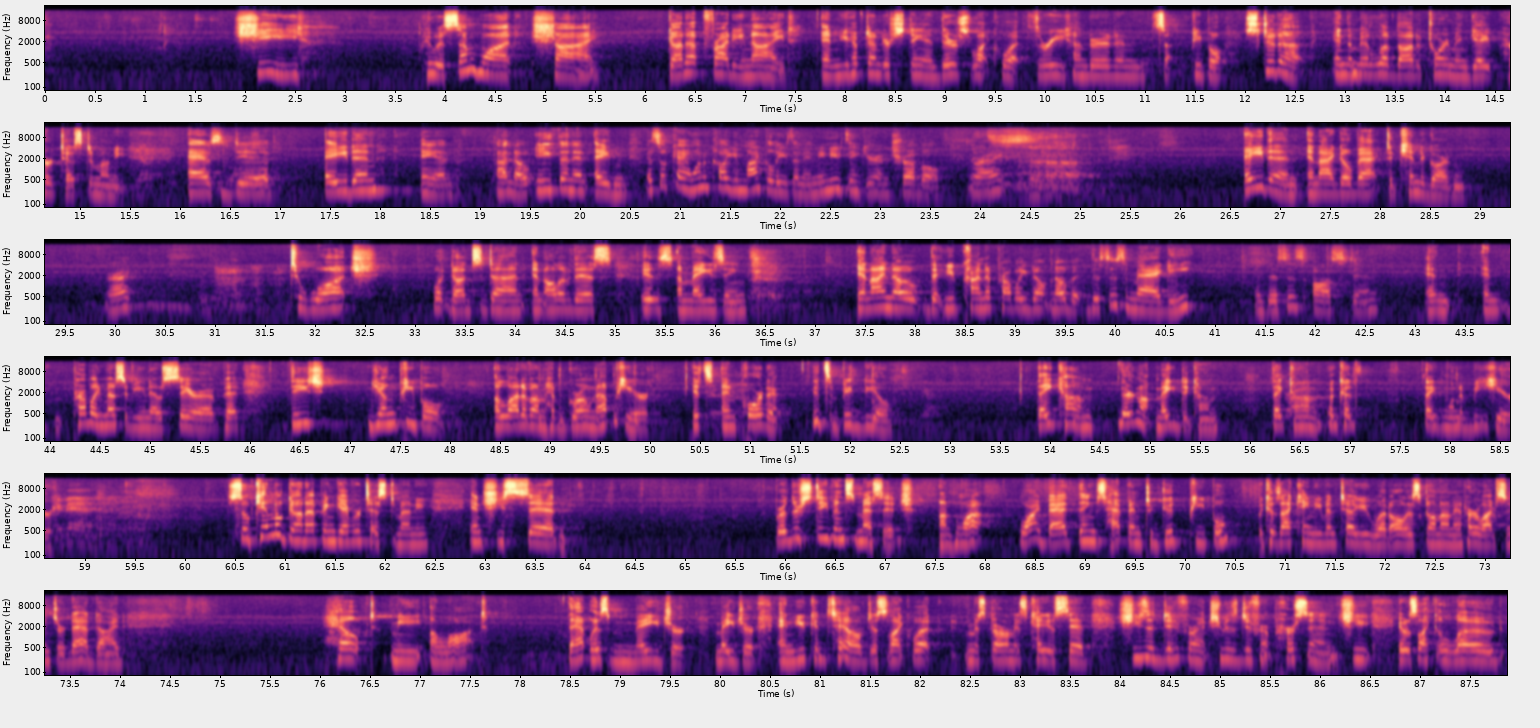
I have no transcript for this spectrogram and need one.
she, who is somewhat shy, got up Friday night, and you have to understand, there's like what 300 and some people stood up in the middle of the auditorium and gave her testimony, as did Aiden and I know Ethan and Aiden. It's okay. I want to call you Michael Ethan, and then you think you're in trouble right? Aiden and I go back to kindergarten, right? To watch what God's done and all of this is amazing. And I know that you kind of probably don't know, but this is Maggie, and this is Austin, and and probably most of you know Sarah. But these young people, a lot of them have grown up here. It's important. It's a big deal. They come. They're not made to come. They come because they want to be here. Amen. So Kendall got up and gave her testimony, and she said, Brother Stephen's message on why, why bad things happen to good people, because I can't even tell you what all has gone on in her life since her dad died, helped me a lot. That was major, major. And you can tell, just like what Miss Darla, Miss Kate has said, she's a different, she was a different person. She, it was like a load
